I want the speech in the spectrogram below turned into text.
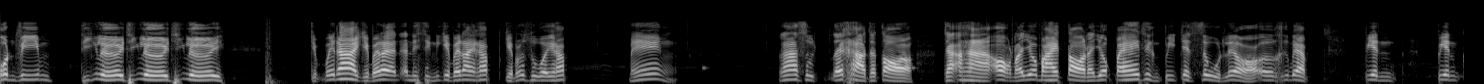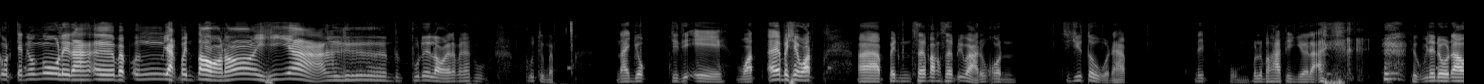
คลฟิล์มทิ้งเลยทิ้งเลยทิ้งเลย เก็บไม่ได้เก็บไม่ได้ อันนี้สิ่งนี้เก็บไม่ได้ครับ เก็บแล้วซวยครับ แม่ง ล่าสุดได้ข่าวจะต่อจะหาออกนโยบายต่อนายกไปให้ถึงปีเจ็ดสูตรเลยเหรอเออคือแบบเปลี่ยนเปลี่ยนกฎกันก็โง่เลยนะเออแบบอยากเป็นต่อเนาะเฮียพูดได้ลอยนะไม่ได้พูดพูดถึงแบบนายก GTA วัดเอ้ไม่ใช่วัดอ่าเป็นเซิร์ฟบางเซิร์ฟดีกว่าทุกคน ที่ชื่อตู่นะครับนี่ผมเริ่มพลาดพิงเยอะละถึงกูจะโดนเอา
